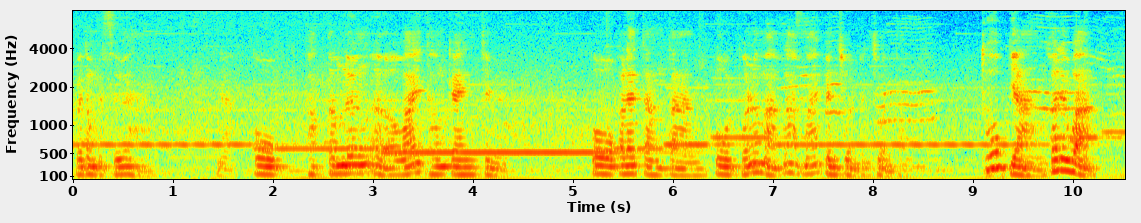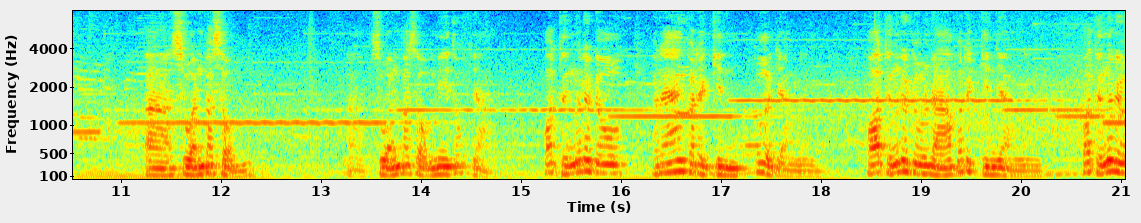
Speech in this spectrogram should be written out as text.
ไม่ต้องไปซื้อหานะปลูกผักตำลึงเออเอาไว้ทำแกงจืดปลูกอะไรต่างๆปลูกผลไม้รากไม้เป็นส่วนเป็นส่วนไปทุกอย่างเขาเรียกว่า สวนผสมสวนผสมมีทุกอย่างพอถึงฤดูแล้งก็ได้กินพืชอย่างหนึ่งพอถึงฤดูหนาวก็ได้กินอย่างหนึ่งพอถึงฤดู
